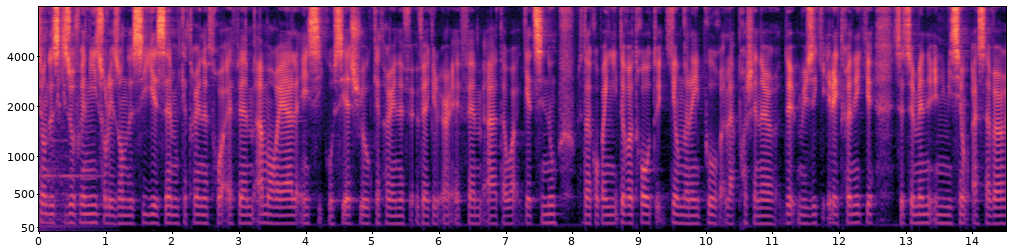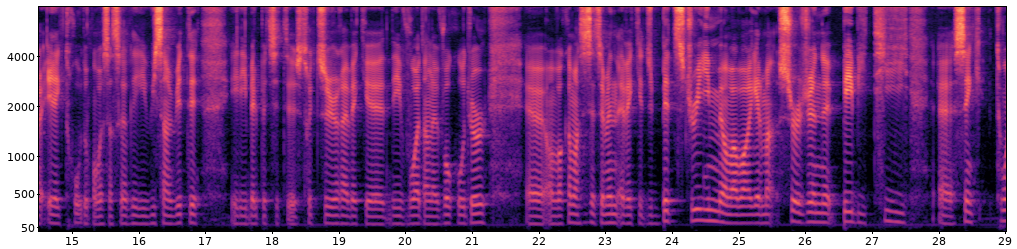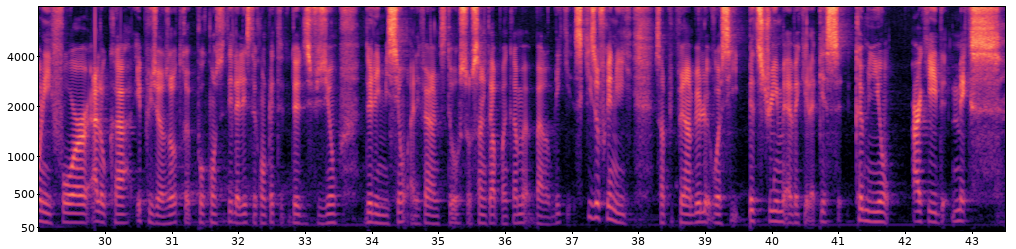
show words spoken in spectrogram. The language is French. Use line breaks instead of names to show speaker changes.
De schizophrénie sur les ondes de CISM 89.3 FM à Montréal ainsi qu'au CHU 89.1 FM à Ottawa-Gatineau. Vous êtes en compagnie de votre hôte Guillaume Nolin pour la prochaine heure de musique électronique. Cette semaine, une émission à saveur électro, donc on va sortir les 808 et les belles petites structures avec euh, des voix dans le vocoder. Euh, on va commencer cette semaine avec du Bitstream. On va avoir également Surgeon, Baby T, euh, Sync 24, Aloka et plusieurs autres. Pour consulter la liste complète de diffusion de l'émission, allez faire un petit tour sur sanctuaire.com baroblique schizophrénie. Sans plus préambule, voici Bitstream avec la pièce Communion Arcade Mix.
